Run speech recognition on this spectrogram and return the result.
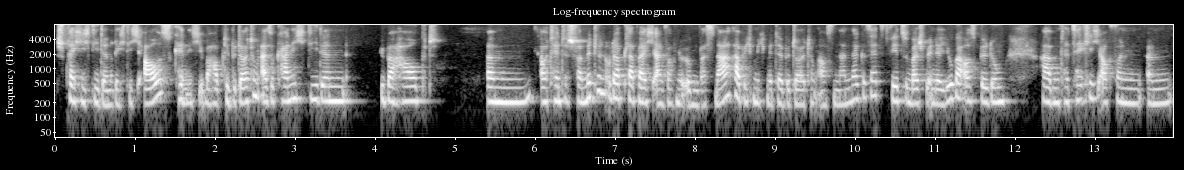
spreche ich die denn richtig aus? Kenne ich überhaupt die Bedeutung? Also kann ich die denn überhaupt ähm, authentisch vermitteln oder plapper ich einfach nur irgendwas nach? Habe ich mich mit der Bedeutung auseinandergesetzt? Wir zum Beispiel in der Yoga-Ausbildung haben tatsächlich auch von ähm,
